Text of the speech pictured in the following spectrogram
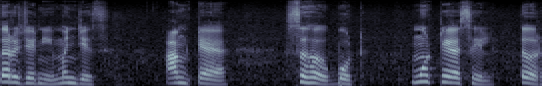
तर्जनी म्हणजेच अंगठ्यासह बोट मोठे असेल तर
